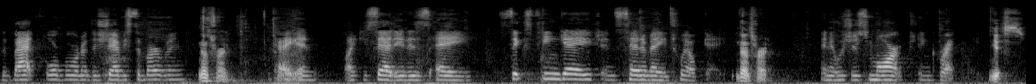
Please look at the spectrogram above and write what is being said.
the back floorboard of the Chevy Suburban. That's right. Okay, and like you said, it is a 16 gauge instead of a 12 gauge. That's right. And it was just marked incorrectly. Yes.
